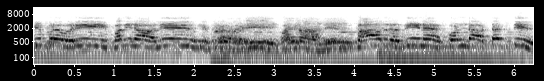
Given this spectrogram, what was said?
பிப்ரவரி பதினாலில் பிப்ரவரி பதினாலில் காதலர் தின கொண்டாட்டத்தில்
